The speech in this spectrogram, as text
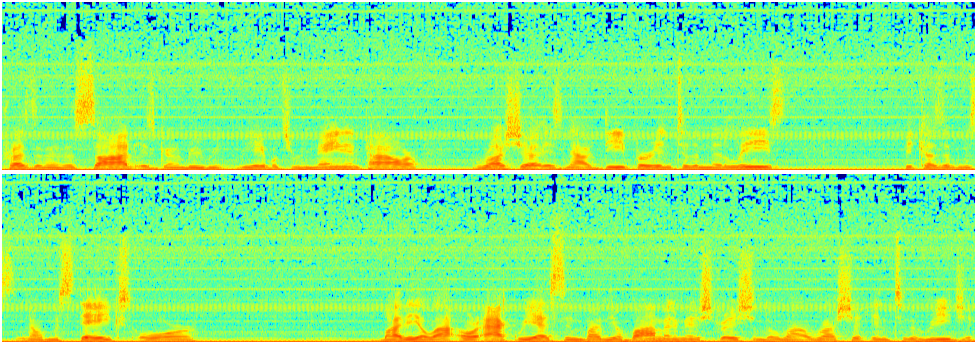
President Assad is going to be, be able to remain in power. Russia is now deeper into the Middle East because of you know mistakes or by the or acquiescing by the Obama administration to allow Russia into the region.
